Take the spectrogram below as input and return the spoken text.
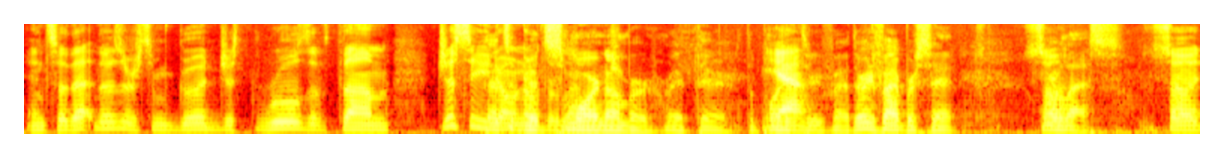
And so that those are some good just rules of thumb, just so you That's don't. That's a good small number right there. The point yeah. 35 percent so, or less. So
